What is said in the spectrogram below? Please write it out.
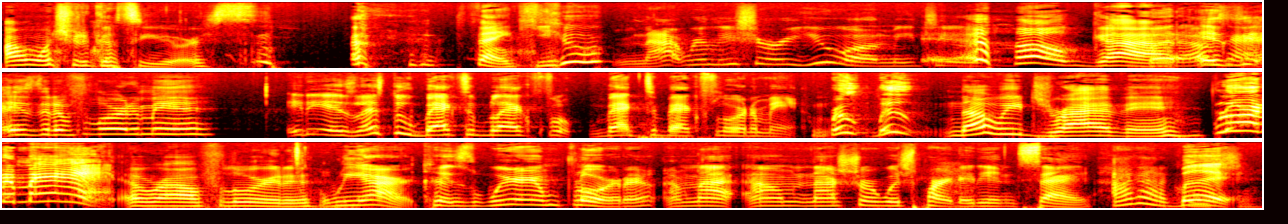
I want you to go to yours. Thank you. Not really sure you on me too. Oh God, But is it is it a Florida man? It is. Let's do back to black, back to back Florida man. Root boot. No, we driving. Florida man around Florida. We are because we're in Florida. I'm not. I'm not sure which part they didn't say. I got a But- question.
